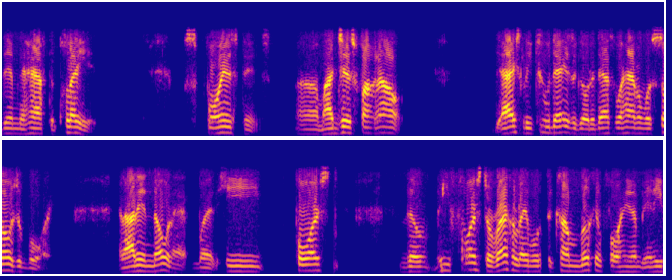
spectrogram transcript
them to have to play it. For instance, um, I just found out actually two days ago that that's what happened with Soulja Boy and I didn't know that, but he forced the he forced the record label to come looking for him, and he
